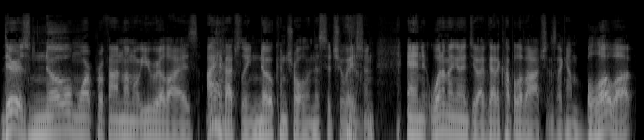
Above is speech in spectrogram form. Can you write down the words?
there is no more profound moment where you realize I have absolutely no control in this situation. And what am I going to do? I've got a couple of options. I can blow up,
